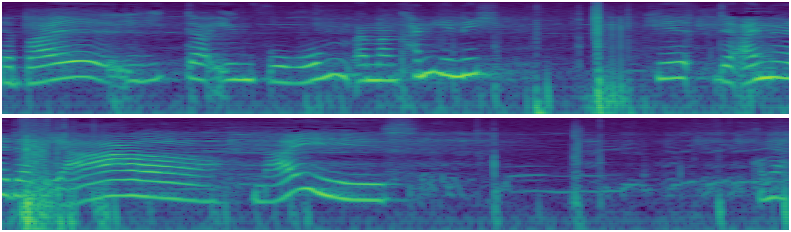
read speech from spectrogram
Der Ball liegt da irgendwo rum. Äh, man kann hier nicht. Hier, der eine da. Ja, nice. Komm her.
